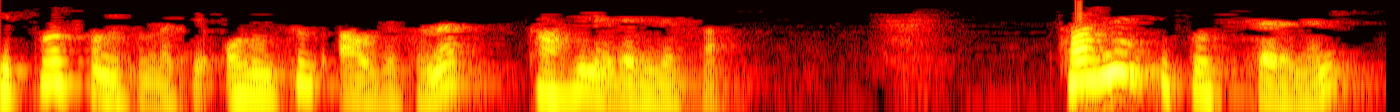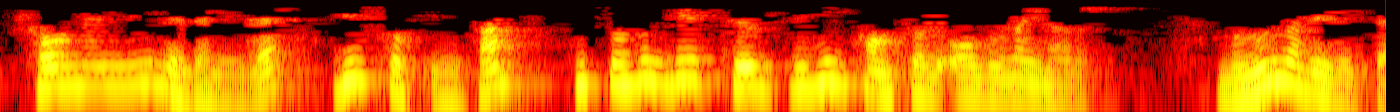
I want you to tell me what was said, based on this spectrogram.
hipnoz konusundaki olumsuz algısını tahmin edebilirsin. Sahne hipnotistlerinin şovmenliği nedeniyle birçok insan hipnozun bir tür zihin kontrolü olduğuna inanır. Bununla birlikte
